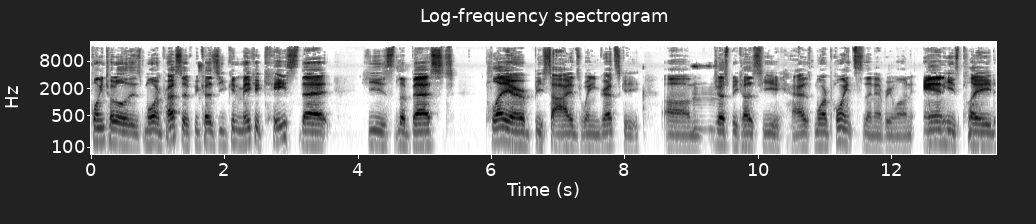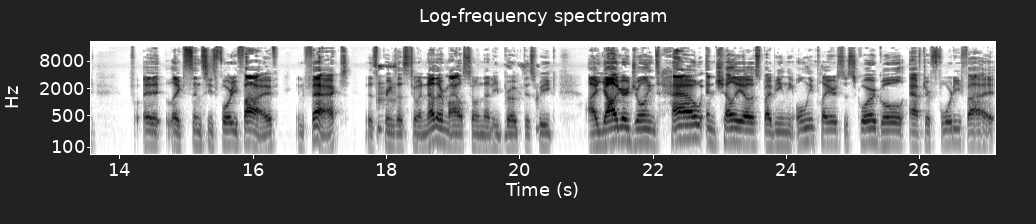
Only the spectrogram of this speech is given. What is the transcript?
point total is more impressive because you can make a case that he's the best player besides Wayne Gretzky. um, Mhm. just because he has more points than everyone, and he's played like since he's 45. In fact, this brings us to another milestone that he broke this week. Uh, Jagr joins Howe and Chelios by being the only players to score a goal after 45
